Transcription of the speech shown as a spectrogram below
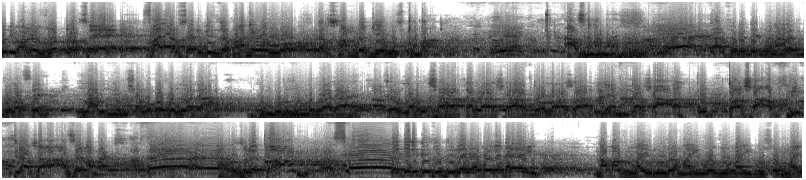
পরিমাণের জট আছে ফায়ার সার্ভিস যে পানি বলল তার সাম্রাজ্য বুঝতো না। তারপরে দেখবেন আরেক দল আছে, লাল, নীল শালো কাপড় লাগা কুম্বুর জুঙ্গুর লাগায় লাল শাহ, কালা শাহ, দলা শাহ, লেমটা শাহ, কুত্তা শাহ পিটলা শাহ, আছে না নাই? আরও জোরে কম। এদেরকে যদি যাইয়া বলেন, এই, নামাজ নাই, রোজা নাই ওজু নাই, গোসল নাই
